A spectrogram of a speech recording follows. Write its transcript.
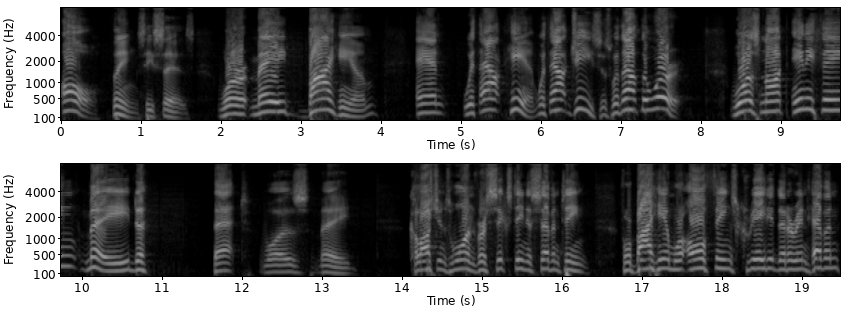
All things, he says, were made by him, and without him, without Jesus, without the Word, was not anything made that was made. Colossians 1, verse 16 to 17. For by him were all things created that are in heaven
